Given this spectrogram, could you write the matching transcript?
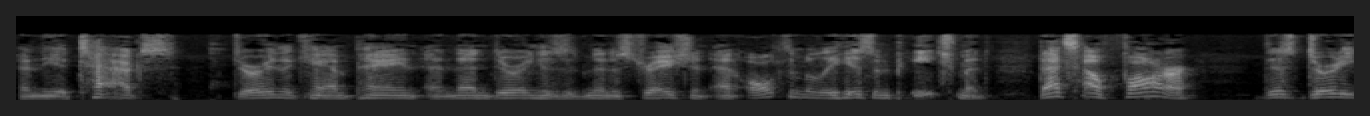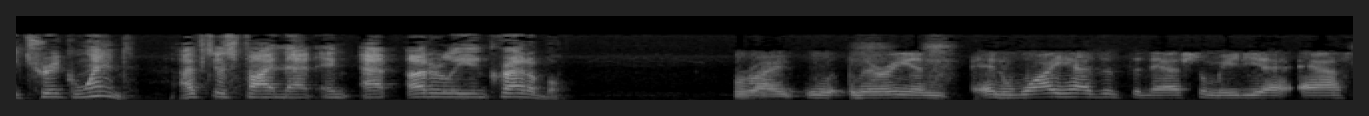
and the attacks during the campaign and then during his administration and ultimately his impeachment, that's how far this dirty trick went. I just find that in, utterly incredible. Right, Larry, and and why hasn't the national media asked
